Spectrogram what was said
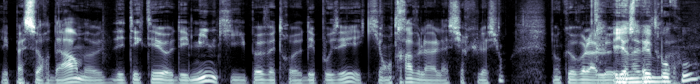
les passeurs d'armes, détecter des mines qui peuvent être déposées et qui entravent la, la circulation. Donc voilà. Le, il y en avait beaucoup.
